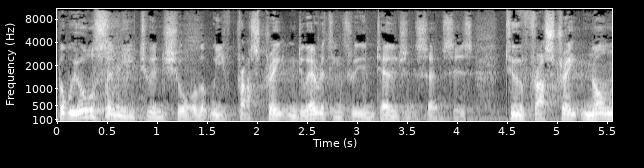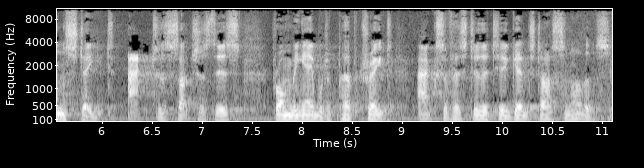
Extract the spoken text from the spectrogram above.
but we also need to ensure that we frustrate and do everything through the intelligence services to frustrate non state actors such as this from being able to perpetrate acts of hostility against us and others.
